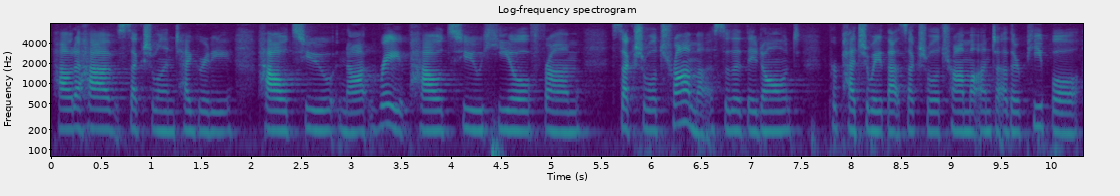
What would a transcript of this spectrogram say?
how to have sexual integrity how to not rape how to heal from sexual trauma so that they don't perpetuate that sexual trauma onto other people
